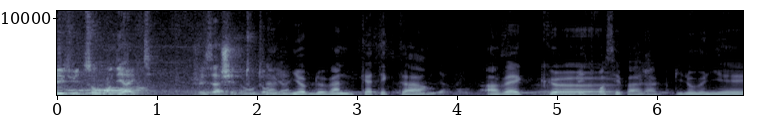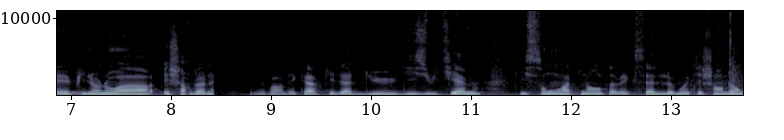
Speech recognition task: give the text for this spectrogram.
les huîtres sont en direct. Je les achète en un direct. vignoble de 24 hectares avec euh, les trois cépages, Pinot Meunier, Pinot Noir et Chardonnay. On va voir des caves qui datent du 18e, qui sont attenantes avec celle de Moët-et-Chandon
